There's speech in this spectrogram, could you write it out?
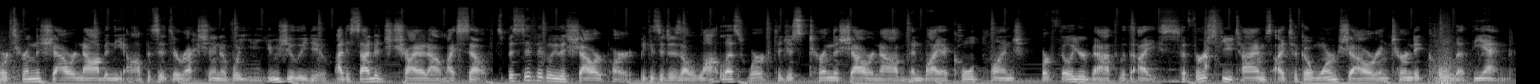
or turn the shower knob in the opposite direction of what you usually do? I decided to try it out myself, specifically the shower part, because it is a lot less work to just turn the shower knob than buy a cold plunge or fill your bath with ice. The first few times I took a warm shower and turned it cold at the end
